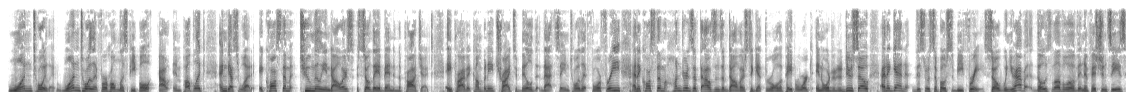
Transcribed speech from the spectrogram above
one toilet, one toilet for homeless people out in public, and guess what? It cost them $2 million, so they abandoned the project. A private company tried to build that same toilet for free, and it cost them hundreds of thousands of dollars to get through all the paperwork in order to do so, and again, this was supposed to be free. So when you have those level of inefficiencies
